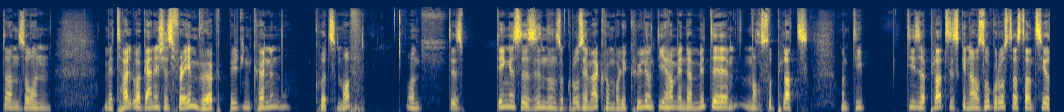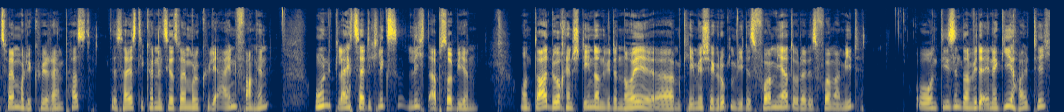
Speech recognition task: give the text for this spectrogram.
dann so ein metallorganisches Framework bilden können, kurz MOF. Und das Ding ist, das sind dann so große Makromoleküle und die haben in der Mitte noch so Platz. Und die, dieser Platz ist genau so groß, dass da ein CO2-Molekül reinpasst. Das heißt, die können CO2-Moleküle einfangen und gleichzeitig Licht absorbieren. Und dadurch entstehen dann wieder neue äh, chemische Gruppen wie das Formiat oder das Formamid. Und die sind dann wieder energiehaltig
